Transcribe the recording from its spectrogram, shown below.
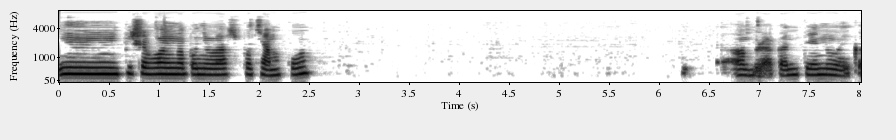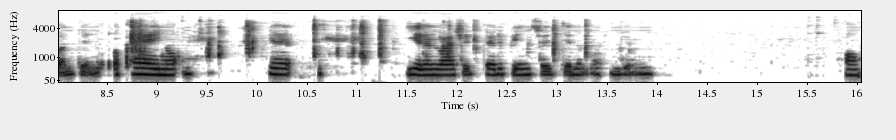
mm, Piszę wolno, ponieważ po ciamku. Dobra, kontynuuj, kontynuuj. Okej, no. 1, 2, 3, 4, 5, 6, 7, 8, 9. O.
